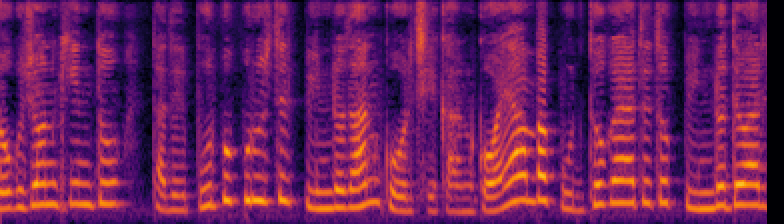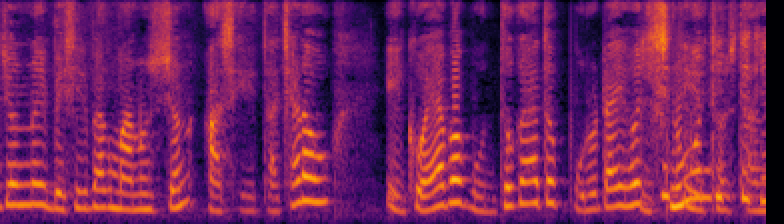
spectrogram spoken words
লোকজন কিন্তু তাদের পূর্বপুরুষদের পিণ্ডদান করছে কারণ গয়া বা বুদ্ধ গয়াতে তো পিণ্ড দেওয়ার জন্যই বেশিরভাগ মানুষজন আসে। তাছাড়াও এই গয়া বা বুদ্ধ গয়া তো পুরোটাই হচ্ছে মন্দির থেকে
